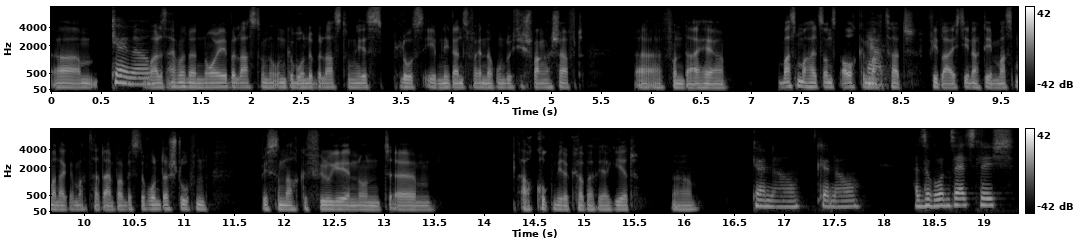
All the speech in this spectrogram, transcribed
Ähm, genau. Weil es einfach eine neue Belastung, eine ungewohnte Belastung ist, plus eben die ganze Veränderung durch die Schwangerschaft. Äh, von daher was man halt sonst auch gemacht ja. hat, vielleicht je nachdem, was man da gemacht hat, einfach ein bisschen runterstufen, ein bisschen nach Gefühl gehen und ähm, auch gucken, wie der Körper reagiert. Ja. Genau, genau. Also grundsätzlich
